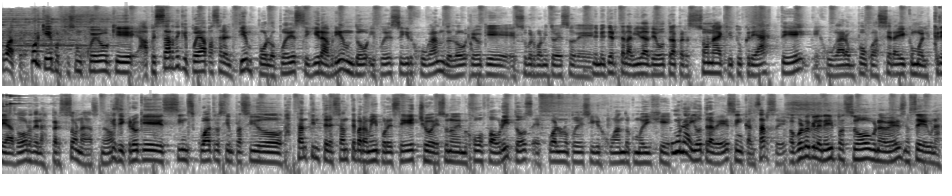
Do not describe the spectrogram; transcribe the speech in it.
4. ¿Por qué? Porque es un juego que, a pesar de que pueda pasar el tiempo, lo puedes seguir abriendo y puedes seguir jugándolo. Creo que es súper bonito eso de, de meterte a la vida de otra persona que tú creaste, eh, jugar un poco a ser ahí como el creador de las personas, ¿no? Que sí, creo que Sims 4 siempre ha sido bastante interesante para mí por ese hecho. Es uno de mis juegos favoritos, el cual uno puede seguir jugando, como dije, una y otra vez sin cansarse. Me acuerdo que Leney pasó una vez, no sé, unas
